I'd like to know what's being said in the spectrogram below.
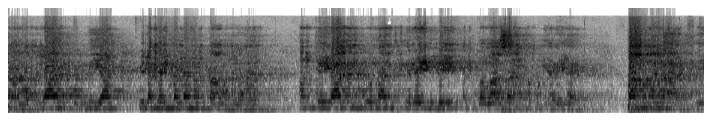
kalakalan, ekonomiya, pinakalma na ng pamahalaan. Ang kailangan po natin i-regulate at bawasan ang kapangyarihan. Pamahalaan, hindi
